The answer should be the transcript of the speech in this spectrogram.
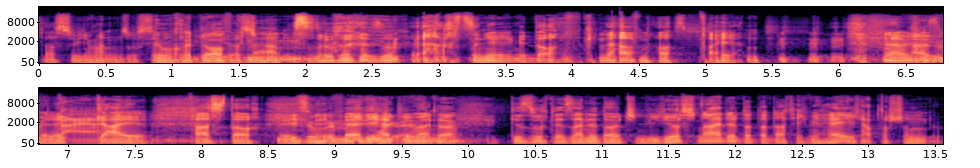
dass du jemanden suchst, der Suche Dorfknaben. Suche, suche 18-jährige Dorfknaben aus Bayern. Dann habe ich Also, mir gedacht, geil, passt doch. Nee, ich suche einen Ferdi hat jemanden gesucht, der seine deutschen Videos schneidet. Und da dachte ich mir, hey, ich habe doch schon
